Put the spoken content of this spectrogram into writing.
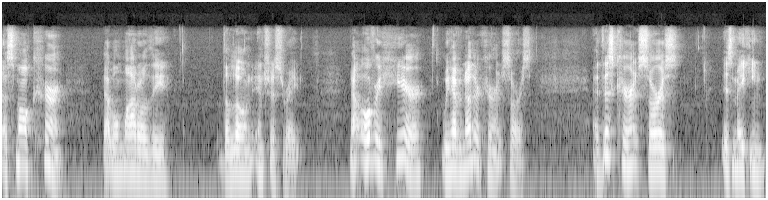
a small current that will model the, the loan interest rate. Now over here, we have another current source. And this current source is making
